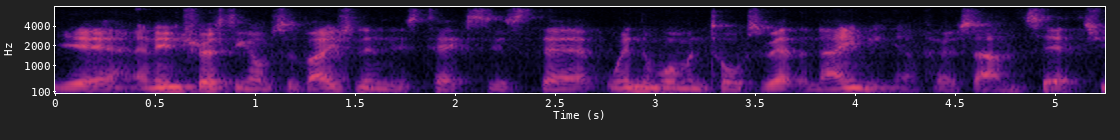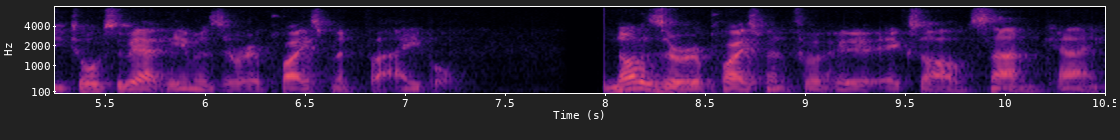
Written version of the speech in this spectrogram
Yeah, an interesting observation in this text is that when the woman talks about the naming of her son Seth, she talks about him as a replacement for Abel, not as a replacement for her exiled son Cain.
